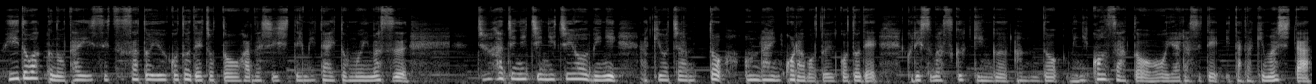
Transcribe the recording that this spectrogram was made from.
フィードバックの大切さということでちょっとお話ししてみたいと思います。18日日曜日にあきおちゃんとオンラインコラボということでクリスマスクッキングミニコンサートをやらせていただきました、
